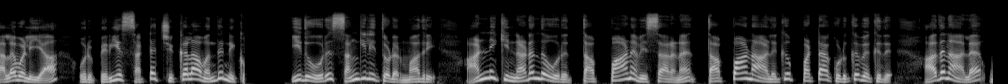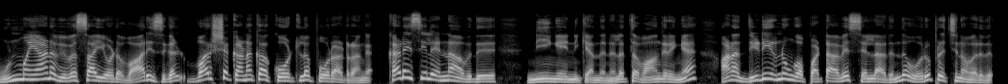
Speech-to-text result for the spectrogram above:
தலைவலியா ஒரு பெரிய சட்ட சிக்கலா வந்து நிக்கும். இது ஒரு சங்கிலி தொடர் மாதிரி. அன்னைக்கு நடந்த ஒரு தப்பான விசாரணை தப்பான ஆளுக்கு பட்டா கொடுக்க வைக்குது. அதனால உண்மையான விவசாயியோட வாரிசுகள் வருஷ கணக்கா கோர்ட்ல போராடுறாங்க. கடைசியில என்ன ஆகுது? நீங்க இன்னைக்கு அந்த நிலத்தை வாங்குறீங்க. ஆனா திடீர்னு உங்க பட்டாவே செல்லாதுன்னு ஒரு பிரச்சனை வருது.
